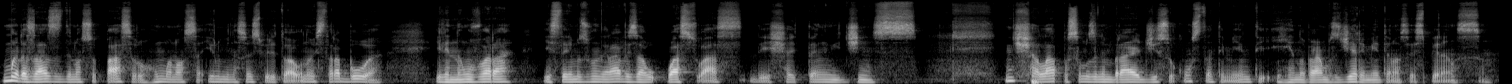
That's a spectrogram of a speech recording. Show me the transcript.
uma das asas de nosso pássaro rumo à nossa iluminação espiritual não estará boa. Ele não voará e estaremos vulneráveis ao waswas de shaitan e jeans. Inshallah possamos lembrar disso constantemente e renovarmos diariamente a nossa esperança.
